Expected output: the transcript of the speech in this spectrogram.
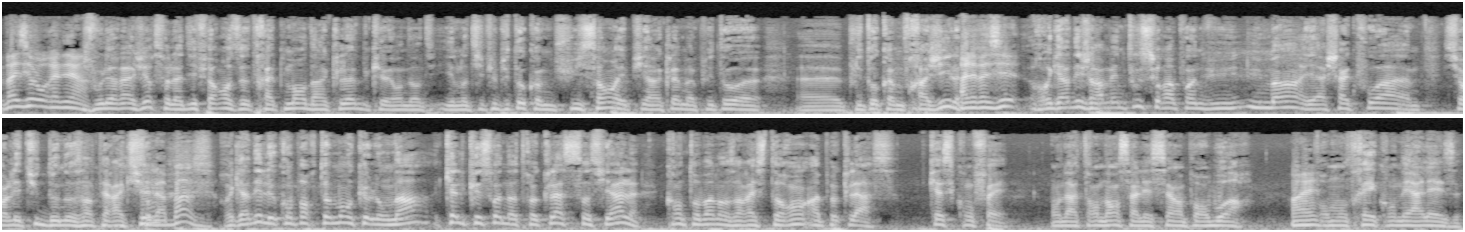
Vas-y, Aurélien. Je voulais réagir sur la différence de traitement d'un club qu'on identifie plutôt comme puissant et puis un club plutôt euh, euh, plutôt comme fragile. Allez, vas-y. Regardez, je ramène tout sur un point de vue humain et à chaque fois euh, sur l'étude de nos interactions. C'est la base. Regardez le comportement que l'on a, quelle que soit notre classe sociale, quand on va dans un restaurant un peu classe. Qu'est-ce qu'on fait? On a tendance à laisser un pourboire. pour montrer qu'on est à l'aise.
